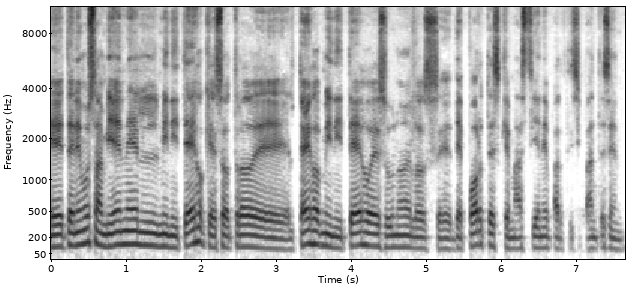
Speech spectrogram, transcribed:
Eh, tenemos también el minitejo, que es otro de, el tejo, minitejo es uno de los eh, deportes que más tiene participantes en,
